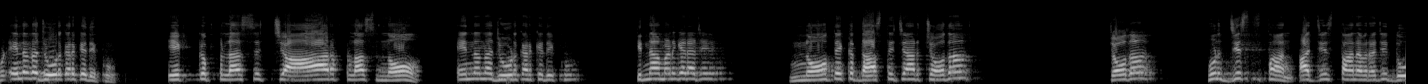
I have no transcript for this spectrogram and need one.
ਹੁਣ ਇਹਨਾਂ ਦਾ ਜੋੜ ਕਰਕੇ ਦੇਖੋ। 1 4 9 ਇਹਨਾਂ ਦਾ ਜੋੜ ਕਰਕੇ ਦੇਖੋ। ਕਿੰਨਾ ਬਣ ਗਿਆ ਰਾਜੇ? 9 ਤੇ 1 10 ਤੇ 4 14 14 ਹੁਣ ਜਿਸ ਸਥਾਨ ਆ ਜਿਸ ਸਥਾਨ ਹੈ ਰਾਜੇ 2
